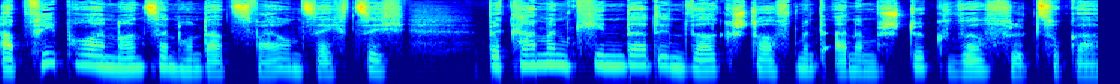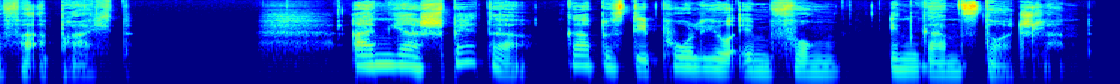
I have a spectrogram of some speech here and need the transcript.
Ab Februar 1962 bekamen Kinder den Wirkstoff mit einem Stück Würfelzucker verabreicht. Ein Jahr später gab es die Polio-Impfung in ganz Deutschland.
